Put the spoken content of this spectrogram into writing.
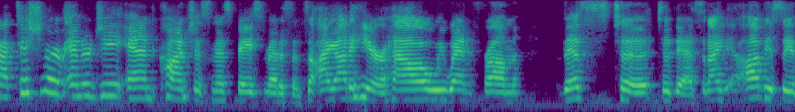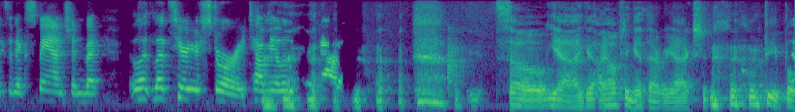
practitioner of energy and consciousness based medicine. So I got to hear how we went from this to to this, and I obviously it's an expansion, but let, us hear your story. Tell me a little bit about it. So yeah, I, get, I often get that reaction when people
